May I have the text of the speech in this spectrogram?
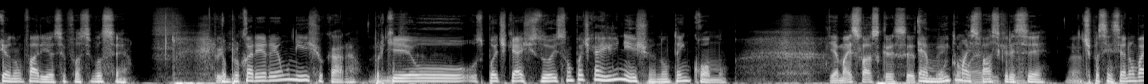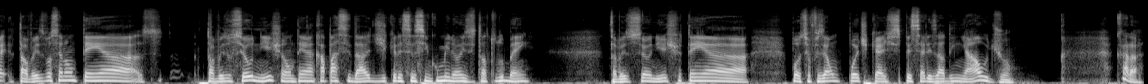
eu não faria se fosse você. Eu procuraria um nicho, cara. Porque nicho. Os podcasts hoje são podcasts de nicho, não tem como. E é mais fácil crescer é também. É muito mais é fácil nicho, né? crescer. Né? Tipo assim, você não vai. Talvez você não tenha. Talvez o seu nicho não tenha a capacidade de crescer 5 milhões e tá tudo bem. Talvez o seu nicho tenha. Pô, se eu fizer um podcast especializado em áudio, Cara,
